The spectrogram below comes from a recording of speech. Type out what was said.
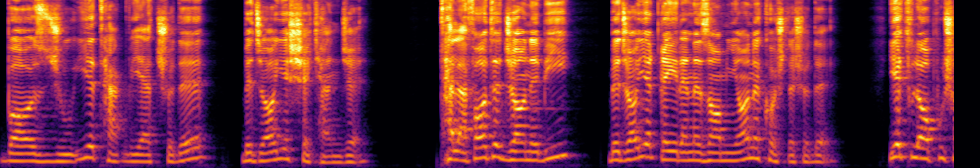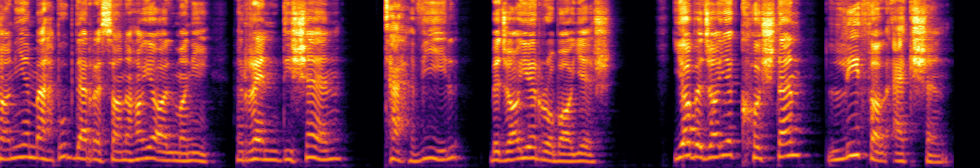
بازجویی تقویت شده به جای شکنجه. تلفات جانبی به جای غیر نظامیان کشته شده. یک لاپوشانی محبوب در رسانه های آلمانی rendition تحویل به جای ربایش یا به جای کشتن lethal action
